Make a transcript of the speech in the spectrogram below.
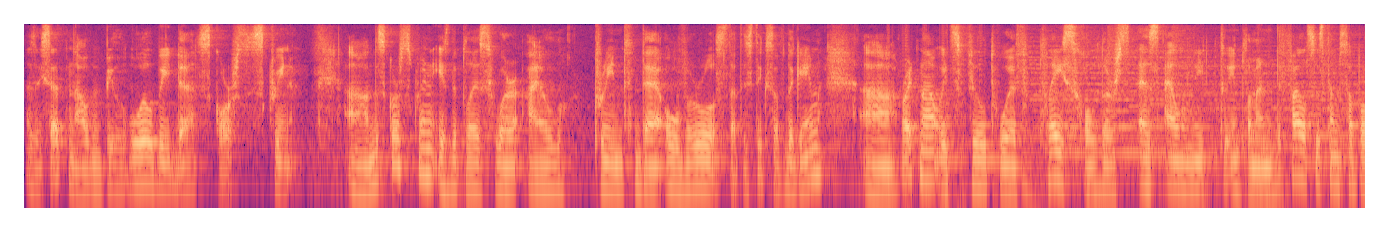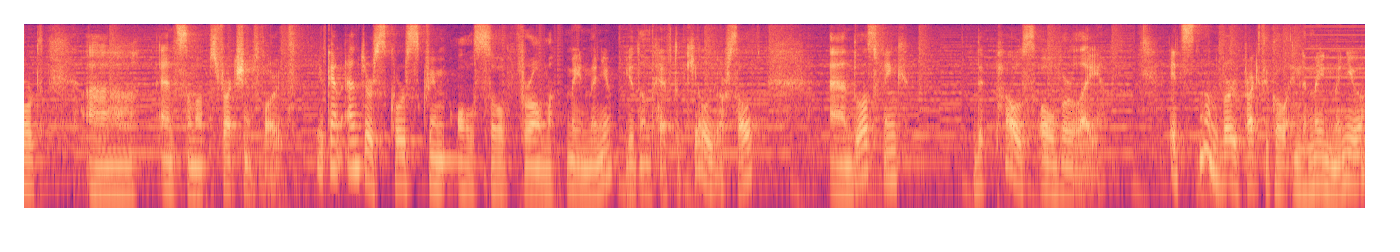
As I said, now the build will be the scores screen. Uh, the scores screen is the place where I'll print the overall statistics of the game. Uh, right now it's filled with placeholders as I'll need to implement the file system support uh, and some abstractions for it. You can enter score screen also from main menu, you don't have to kill yourself. And last thing, the pause overlay. It's not very practical in the main menu,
